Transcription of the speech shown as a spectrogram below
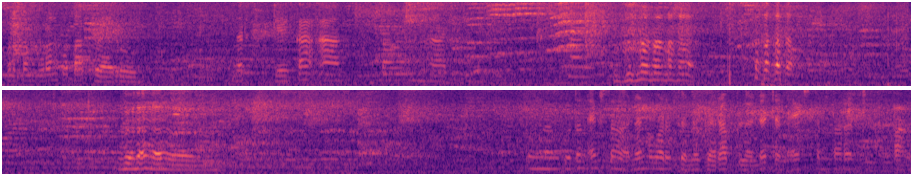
Pertempuran Kota Baru. Merdeka atau mati. Pengangkutan eks tahanan warga negara Belanda dan eks tentara Jepang.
